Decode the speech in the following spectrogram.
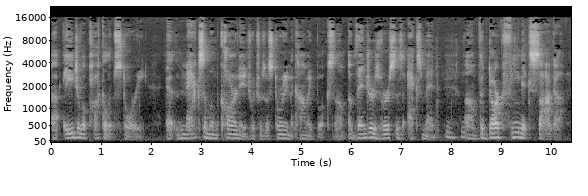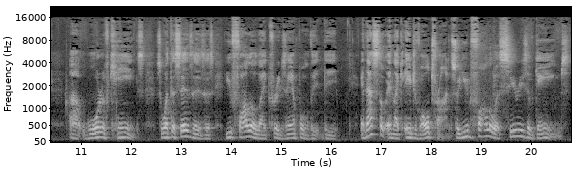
uh, Age of Apocalypse story, uh, Maximum Carnage, which was a story in the comic books, um, Avengers versus X Men, um, the Dark Phoenix saga, uh, War of Kings. So what this is is is you follow like for example the the and that's the and like Age of Ultron. So you'd follow a series of games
